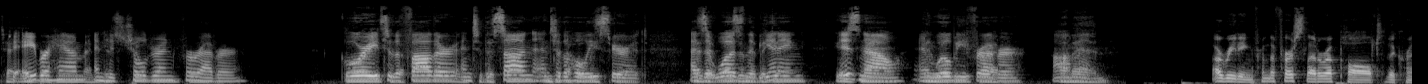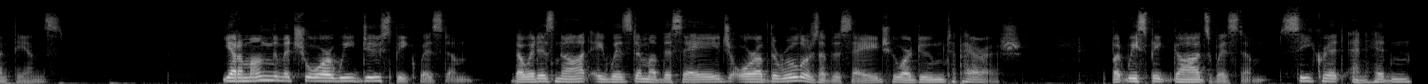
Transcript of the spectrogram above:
to Abraham and his children forever. Glory to the Father, and to the Son, and to the Holy Spirit, as it was in the beginning, is now, and will be forever. Amen. A reading from the first letter of Paul to the Corinthians. Yet among the mature we do speak wisdom, though it is not a wisdom of this age or of the rulers of this age who are doomed to perish. But we speak God's wisdom, secret and hidden,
